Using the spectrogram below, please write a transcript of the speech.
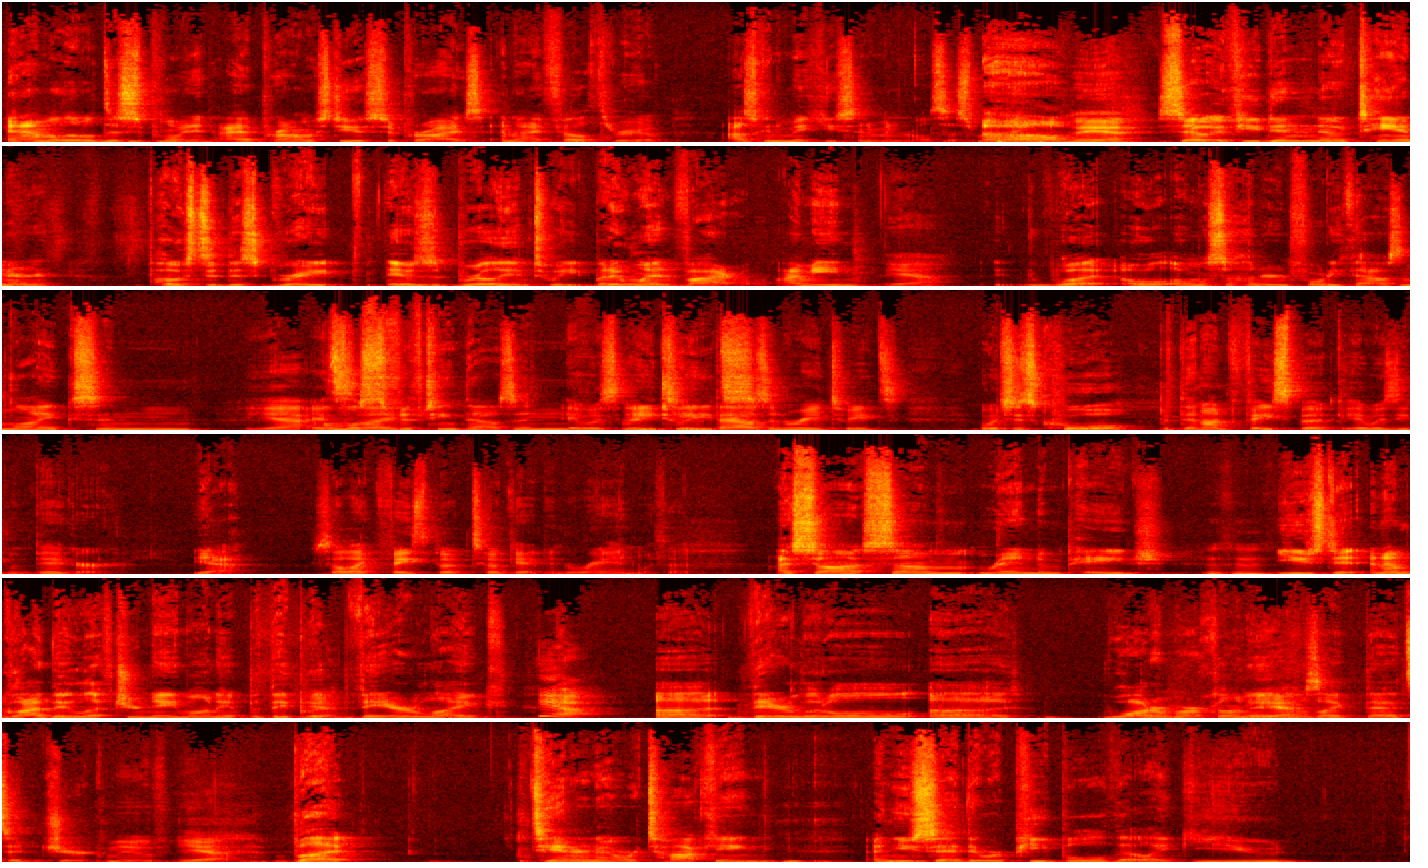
and I'm a little disappointed. I had promised you a surprise, and I fell through. I was going to make you cinnamon rolls this morning. Oh man. So if you didn't know, Tanner posted this great. It was a brilliant tweet, but it went viral. I mean, Yeah. what? al- Almost 140,000 likes and Yeah. It's almost like, 15,000. It was retweets. eighteen thousand retweets, which is cool. But then on Facebook, it was even bigger. Yeah, So like Facebook took it and ran with it. I saw some random page used it, and I'm glad they left your name on it. But they put Mm-hmm. Yeah. their like Yeah. uh, their little uh, watermark on it. And Yeah. I was like, that's a jerk move. Yeah. But Tanner and I were talking, and you said there were people that like you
